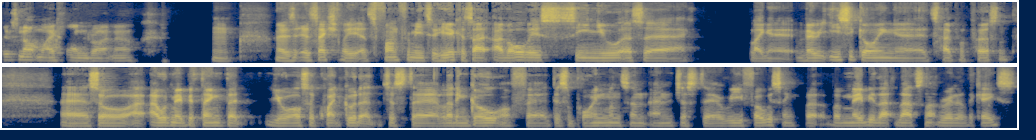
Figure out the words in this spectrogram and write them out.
it's not my friend right now. Hmm. It's, it's, actually it's fun for me to hear because I've always seen you as a like a very easygoing uh, type of person. Uh, so I, I, would maybe think that you're also quite good at just uh, letting go of uh, disappointments and, and just uh, refocusing. But but maybe that that's not really the case.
